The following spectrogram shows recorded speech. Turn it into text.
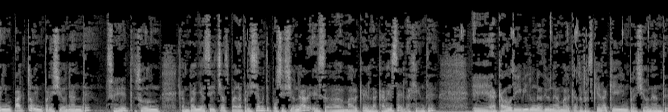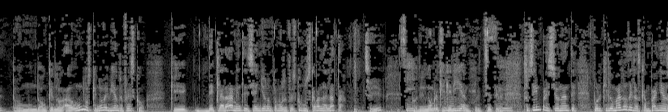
impacto impresionante. ¿sí? Son campañas hechas para precisamente posicionar esa marca en la cabeza de la gente. Eh, acabamos de vivir una de una marca refresquera que era impresionante. Todo el mundo, aunque aún los que no bebían refresco, que declaradamente decían yo no tomo refresco, buscaban la lata, ¿sí? Con el nombre que querían, etcétera. Entonces es impresionante, porque lo malo de las campañas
